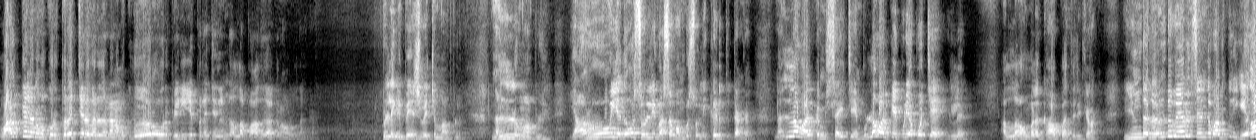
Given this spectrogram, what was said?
வாழ்க்கையில் நமக்கு ஒரு பிரச்சனை வருதுன்னா நமக்கு வேற ஒரு பெரிய பிரச்சனைன்னு எல்லாம் பாதுகாக்கிறோம் அவ்வளோதாங்க பிள்ளைக்கு பேசி வச்ச மாப்பிள்ளை. நல்ல மாப்பிள்ளை. யாரோ ஏதோ சொல்லி வசவம்பு சொல்லி கெடுத்துட்டாங்க. நல்ல வாழ்க்கை மிஸ் ஆயிடுச்சு. என் பிள்ளை வாழ்க்கை இப்படியா போச்சே? இல்லை. எல்லாம் உங்களை காப்பாத்திருக்கிறான். இந்த ரெண்டு பேரும் சேர்ந்து வாழ்றதுக்கு ஏதோ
